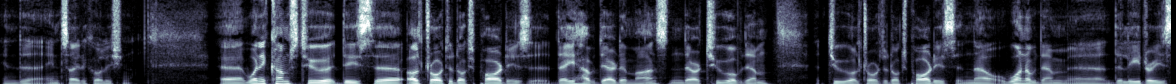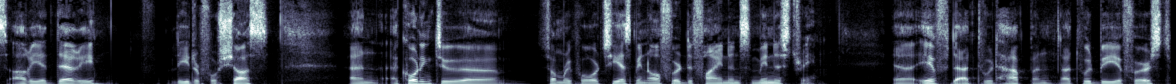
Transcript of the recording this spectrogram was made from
in the inside the coalition. Uh, when it comes to these uh, ultra-orthodox parties, uh, they have their demands, and there are two of them, two ultra-orthodox parties. And now, one of them, uh, the leader is Aryeh Deri, leader for Shas, and according to uh, some reports, he has been offered the finance ministry. Uh, if that would happen, that would be a first.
